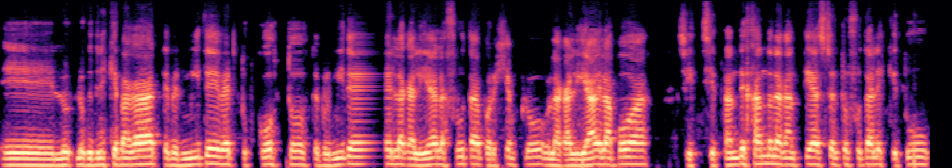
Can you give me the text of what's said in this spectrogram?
eh, lo, que tienes que pagar, te permite ver tus costos, te permite ver la calidad de la fruta, por ejemplo, o la calidad de la poda, si, si están dejando la cantidad de centros frutales que tú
